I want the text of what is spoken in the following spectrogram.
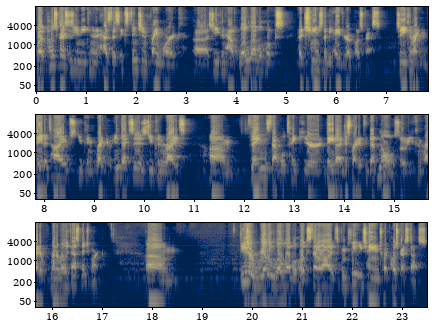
but Postgres is unique and it has this extension framework. Uh, so you can have low-level hooks that change the behavior of Postgres. So you can write new data types, you can write new indexes, you can write um, things that will take your data and just write it to dev null, so you can write a, run a really fast benchmark. Um, these are really low-level hooks that allow it to completely change what Postgres does.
